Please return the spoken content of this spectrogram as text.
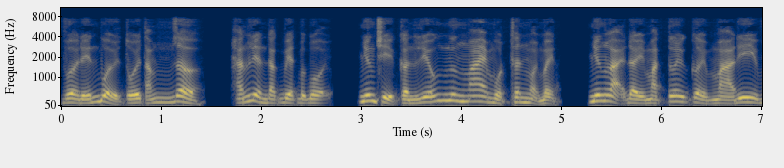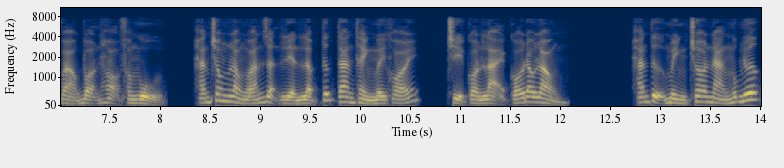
vừa đến buổi tối 8 giờ, hắn liền đặc biệt bực bội, nhưng chỉ cần liễu ngưng mai một thân mỏi mệt, nhưng lại đầy mặt tươi cười mà đi vào bọn họ phòng ngủ, hắn trong lòng oán giận liền lập tức tan thành mây khói, chỉ còn lại có đau lòng. Hắn tự mình cho nàng ngốc nước,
